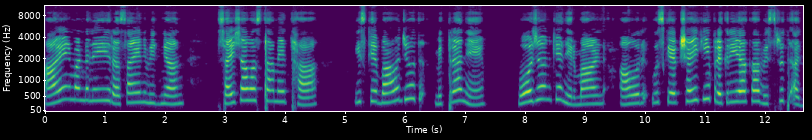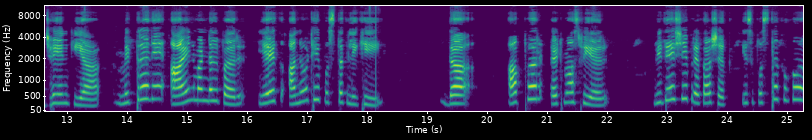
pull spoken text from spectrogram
आयन मंडलीय रसायन विज्ञान शैशावस्था में था। इसके बावजूद मित्रा ने ओजोन के निर्माण और उसके क्षय की प्रक्रिया का विस्तृत अध्ययन किया। मित्रा ने आयन मंडल पर एक अनूठी पुस्तक लिखी, द अपर एटमॉस्फेयर। विदेशी प्रकाशक इस पुस्तक को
